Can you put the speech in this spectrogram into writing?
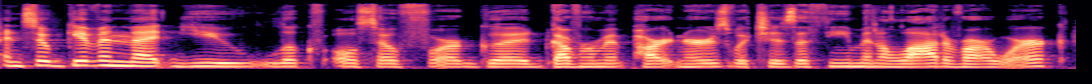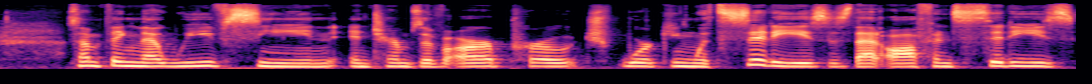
And so, given that you look also for good government partners, which is a theme in a lot of our work, something that we've seen in terms of our approach working with cities is that often cities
